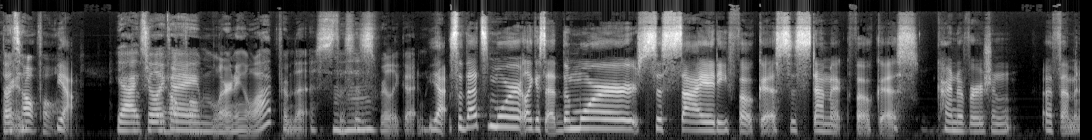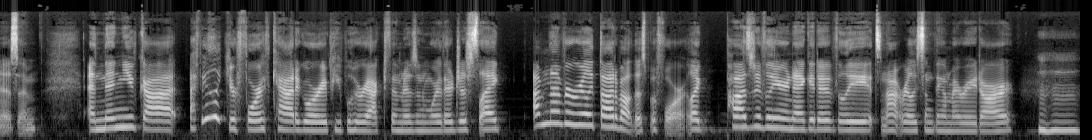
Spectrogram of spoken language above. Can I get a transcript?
That's Brand- helpful. Yeah. Yeah, That's I feel really like helpful. I'm learning a lot from this. This mm-hmm. is really good. Yeah. So that's more, like I said, the more society focus, systemic focus kind of version of feminism. And then you've got, I feel like your fourth category, people who react to feminism, where they're just like, I've never really thought about this before. Like positively or negatively, it's not really something on my radar. Mm-hmm.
